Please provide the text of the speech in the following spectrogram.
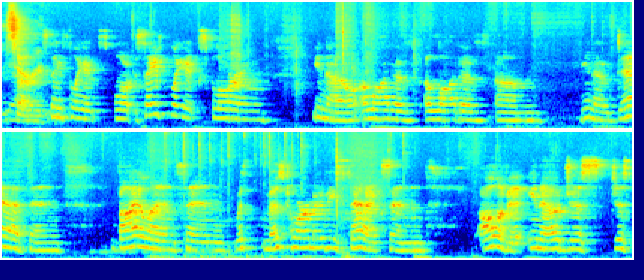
Yeah, sorry. Safely explore, safely exploring, you know, a lot of a lot of um, you know death and violence and with most horror movies, sex and all of it. You know, just just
